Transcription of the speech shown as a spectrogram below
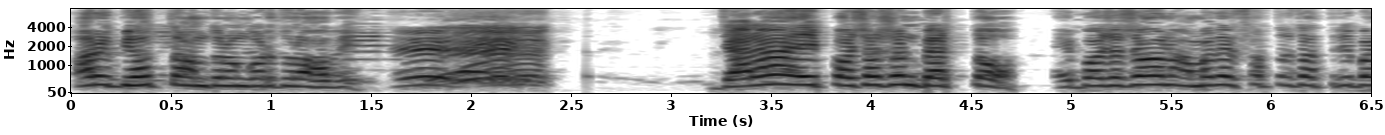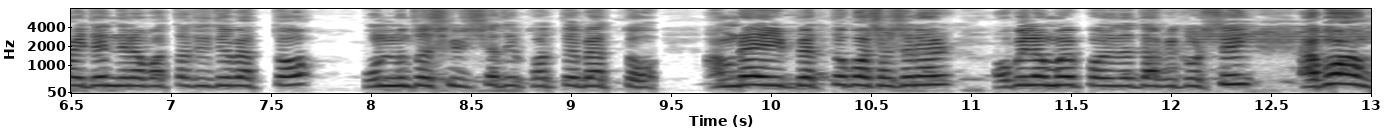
আরও বৃহত্তর আন্দোলন গড়ে তোলা হবে। যারা এই প্রশাসন ব্যর্থ, এই প্রশাসন আমাদের ছাত্রছাত্রী ভাইদের নিরাপত্তা দিতে ব্যর্থ, উন্নত শীর্ষে করতে ব্যর্থ, আমরা এই ব্যর্থ প্রশাসনের অবিলম্বে পদত্যাগ দাবি করছি এবং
